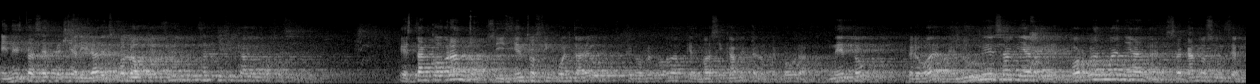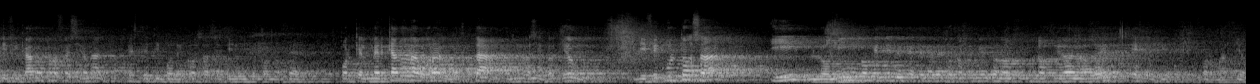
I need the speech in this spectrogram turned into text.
en estas especialidades con la obtención de un certificado profesional. Están cobrando 650 euros, quiero recordar que es básicamente lo que cobran neto, pero bueno, de lunes a viernes, por las mañanas, sacándose un certificado profesional. Este tipo de cosas se tienen que conocer, porque el mercado laboral está en una situación dificultosa y lo mínimo que tienen que tener de conocimiento los, ciudadanos es este tipo de información.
